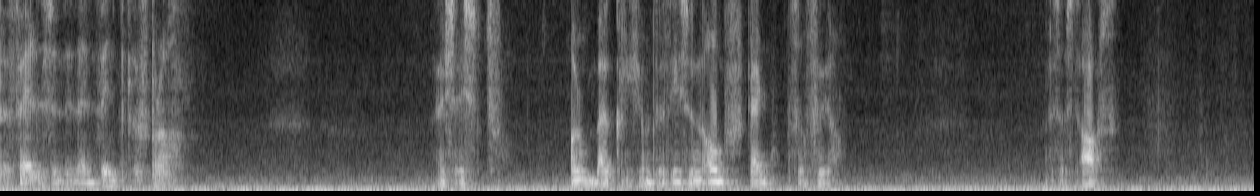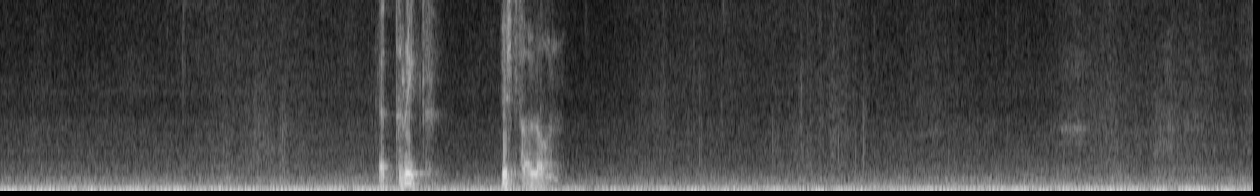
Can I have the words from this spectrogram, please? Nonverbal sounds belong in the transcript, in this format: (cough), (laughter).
Sind in den Wind gesprochen. Es ist unmöglich, unter diesen Umständen zu führen. Es ist aus. Der Krieg ist verloren.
